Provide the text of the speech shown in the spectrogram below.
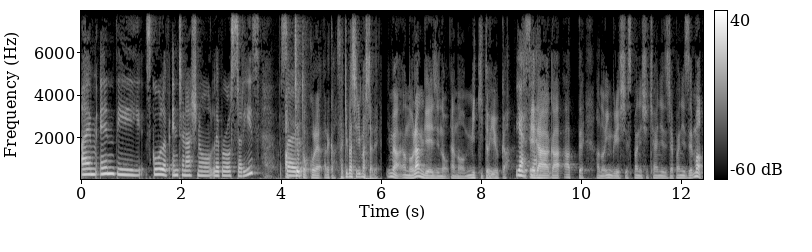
I'm in the School of International Liberal Studies. あ、ちょっとこれ、あれか、先走りましたね。今、あの、ランゲージの、あの、幹というか、Yes. 枝があって、あの、イングリッシュ、スパニッシュ、チャイニーズ、ジャパニーズで、まあ、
